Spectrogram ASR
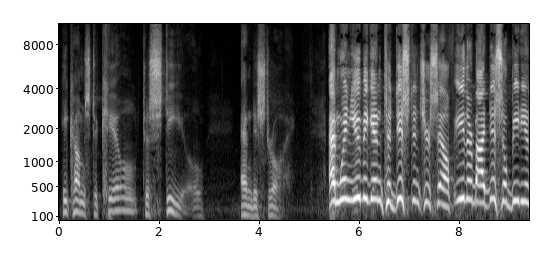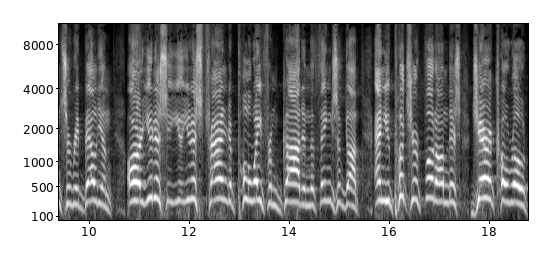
He comes to kill, to steal, and destroy. And when you begin to distance yourself, either by disobedience or rebellion, or you just you, you're just trying to pull away from God and the things of God, and you put your foot on this Jericho road,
